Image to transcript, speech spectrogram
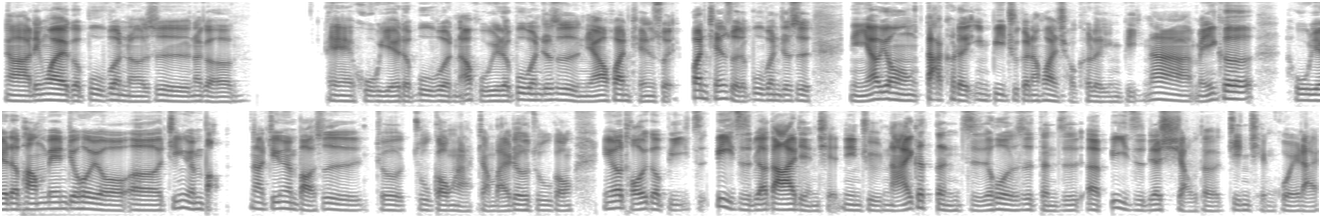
那另外一个部分呢是那个。诶，虎爷的部分，那虎爷的部分就是你要换钱水，换钱水的部分就是你要用大颗的硬币去跟他换小颗的硬币。那每一颗虎爷的旁边就会有呃金元宝。那金元宝是就猪公啊，讲白就是猪公。你要投一个币值币值比较大一点钱进去，拿一个等值或者是等值呃币值比较小的金钱回来，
